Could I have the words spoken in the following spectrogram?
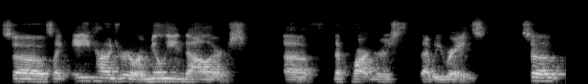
So it's like 800 or a million dollars of the partners that we raised. So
